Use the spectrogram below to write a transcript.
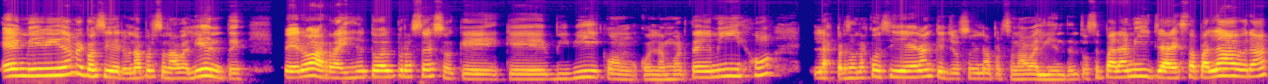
En mi vida me considero una persona valiente, pero a raíz de todo el proceso que, que viví con, con la muerte de mi hijo, las personas consideran que yo soy una persona valiente. Entonces, para mí ya esa palabra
